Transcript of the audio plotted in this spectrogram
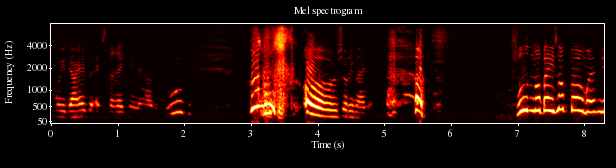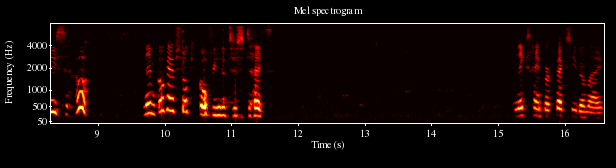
moet je daar even extra rekening mee houden. Oh, sorry meiden. Voelde me opeens opkomen. Oh. Neem ik ook even een slokje koffie in de tussentijd. Niks geen perfectie bij mij.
